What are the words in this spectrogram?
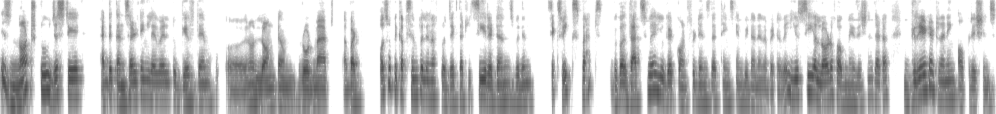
is not to just stay at the consulting level to give them uh, you know long term roadmaps uh, but also pick up simple enough projects that will see returns within six weeks perhaps? Because that's where you get confidence that things can be done in a better way. You see a lot of organizations that are great at running operations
